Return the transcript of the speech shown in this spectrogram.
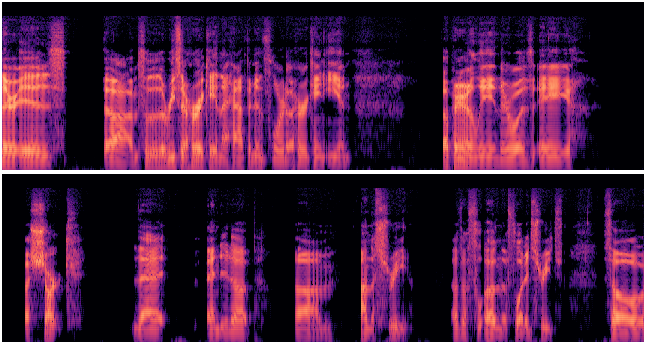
There is um, so the recent hurricane that happened in Florida, Hurricane Ian. Apparently, there was a a shark that ended up um, on the street of the on the flooded streets. So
